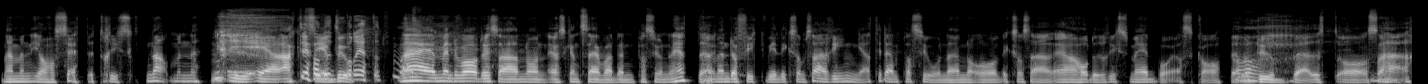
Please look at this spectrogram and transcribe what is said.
nej men jag har sett ett ryskt namn i er Det har du inte aktiebok. berättat för mig. Nej, men det var det så här någon, jag ska inte säga vad den personen hette, Nej. men då fick vi liksom så här ringa till den personen och liksom så här, ja, har du ryskt medborgarskap eller Åh. dubbelt och så här.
